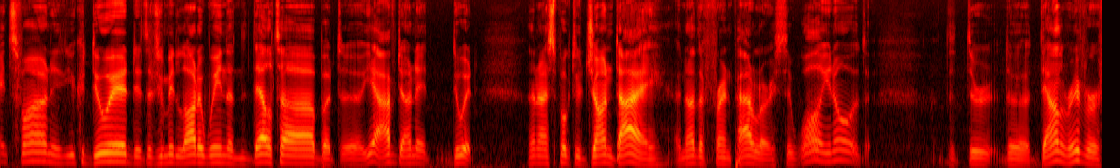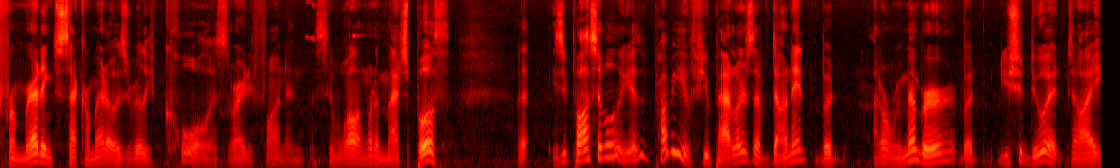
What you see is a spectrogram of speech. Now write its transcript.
it's fun. You could do it. There's going to be a lot of wind in the Delta, but uh, yeah, I've done it. Do it. Then I spoke to John Dye, another friend paddler. He said, well, you know, the, the, the, the downriver from Redding to Sacramento is really cool. It's really fun. And I said, well, I'm going to match both. Is it possible? Yeah, probably a few paddlers have done it, but I don't remember. But you should do it. So I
